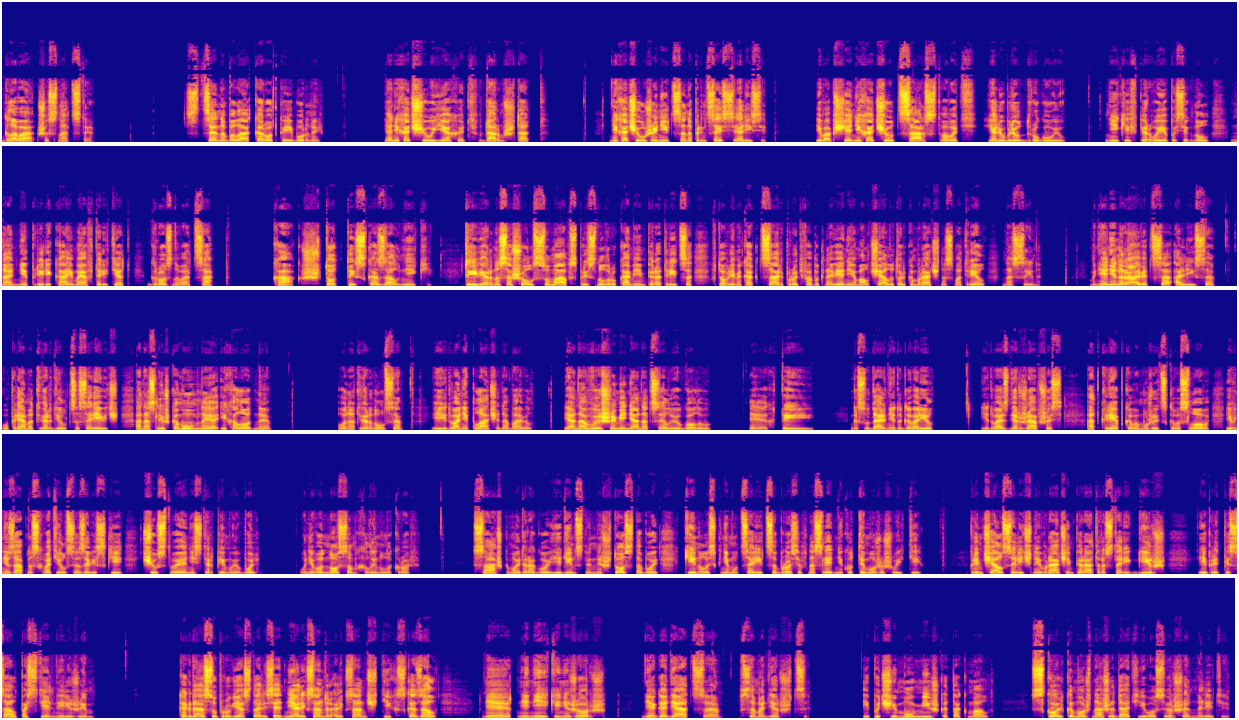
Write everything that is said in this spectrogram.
Глава шестнадцатая Сцена была короткой и бурной. Я не хочу ехать в Дармштадт. Не хочу жениться на принцессе Алисе. И вообще не хочу царствовать. Я люблю другую. Ники впервые посягнул на непререкаемый авторитет грозного отца. — Как? Что ты сказал, Ники? Ты верно сошел с ума, — всплеснула руками императрица, в то время как царь против обыкновения молчал и только мрачно смотрел на сына. — Мне не нравится Алиса, — упрямо твердил цесаревич. — Она слишком умная и холодная. Он отвернулся и, едва не плача, добавил. — И она выше меня на целую голову. — Эх ты! — государь не договорил, едва сдержавшись, от крепкого мужицкого слова и внезапно схватился за виски, чувствуя нестерпимую боль. У него носом хлынула кровь. — Сашка, мой дорогой, единственный, что с тобой? — кинулась к нему царица, бросив наследнику, — ты можешь уйти. Примчался личный врач императора, старик Гирш, и предписал постельный режим. Когда супруги остались одни, Александр Александрович тихо сказал — нет, ни Ники, ни Жорж не годятся в самодержцы. И почему Мишка так мал? Сколько можно ожидать его совершеннолетия?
